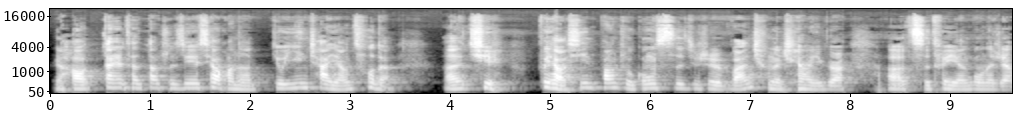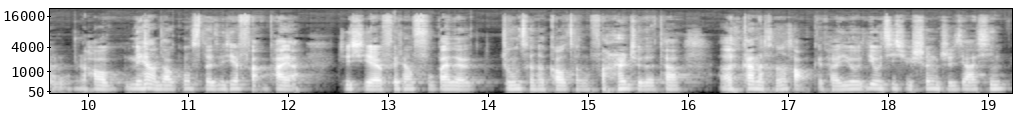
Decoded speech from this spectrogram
然后但是他闹出的这些笑话呢，又阴差阳错的，呃，去不小心帮助公司就是完成了这样一个呃辞退员工的任务，然后没想到公司的这些反派呀，这些非常腐败的中层和高层反而觉得他呃干得很好，给他又又继续升职加薪，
